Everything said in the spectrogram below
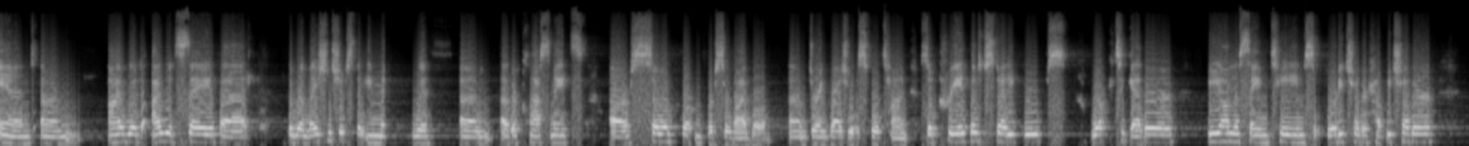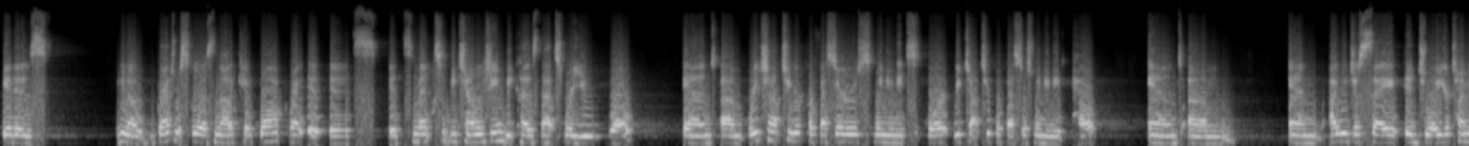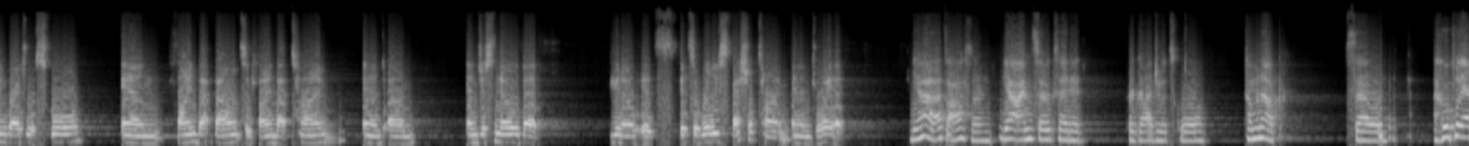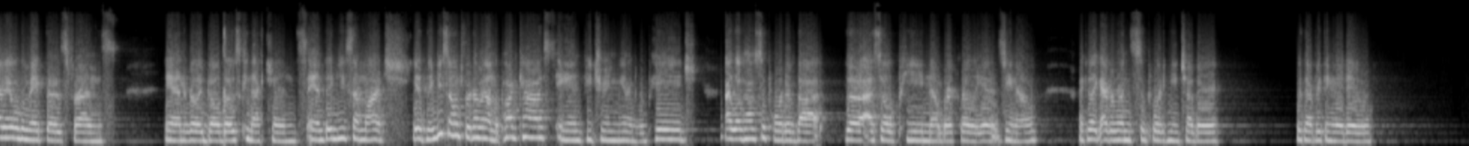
And um, I would I would say that the relationships that you make with um, other classmates are so important for survival um, during graduate school time. So create those study groups, work together, be on the same team, support each other, help each other. It is, you know, graduate school is not a cakewalk, right? It, it's it's meant to be challenging because that's where you grow and um, reach out to your professors when you need support. Reach out to your professors when you need help. And, um, and I would just say enjoy your time in graduate school and find that balance and find that time and, um, and just know that, you know, it's, it's a really special time and enjoy it. Yeah, that's awesome. Yeah, I'm so excited for graduate school coming up. So hopefully I'm able to make those friends and really build those connections. And thank you so much. Yeah, thank you so much for coming on the podcast and featuring me on your page. I love how supportive that the SLP network really is, you know? I feel like everyone's supporting each other with everything they do.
